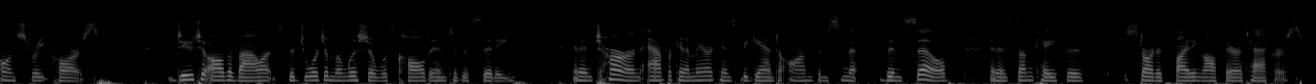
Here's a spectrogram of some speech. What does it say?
on streetcars. Due to all the violence, the Georgia militia was called into the city. And in turn, African Americans began to arm them themselves and, in some cases, started fighting off their attackers.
